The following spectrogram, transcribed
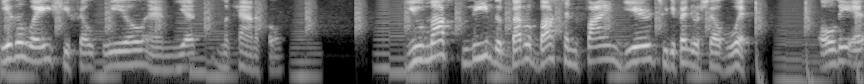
Either way, she felt real and yet mechanical. You must leave the battle bus and find gear to defend yourself with. All the uh,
